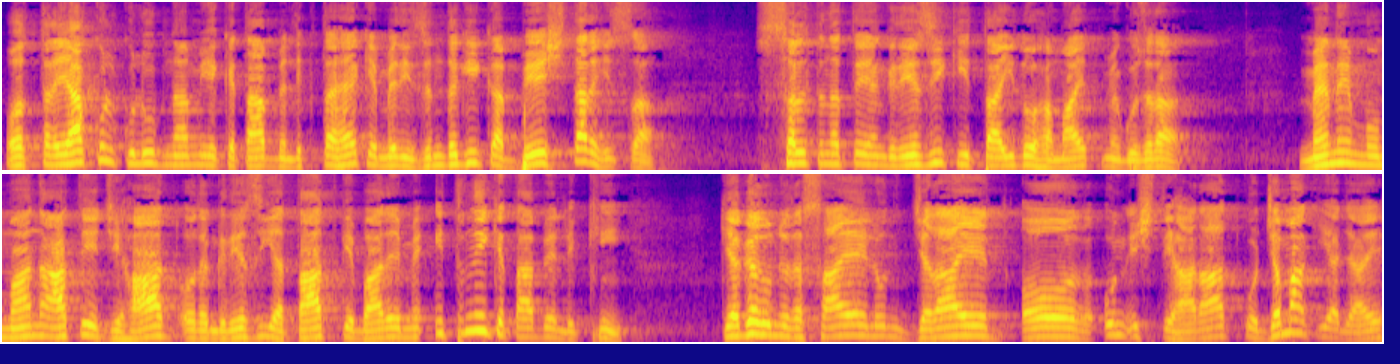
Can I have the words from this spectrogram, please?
اور تریاک القلوب نامی یہ کتاب میں لکھتا ہے کہ میری زندگی کا بیشتر حصہ سلطنت انگریزی کی تائید و حمایت میں گزرا۔ میں نے ممانعات جہاد اور انگریزی اطاعت کے بارے میں اتنی کتابیں لکھی کہ اگر ان رسائل، ان جرائد اور ان اشتہارات کو جمع کیا جائے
